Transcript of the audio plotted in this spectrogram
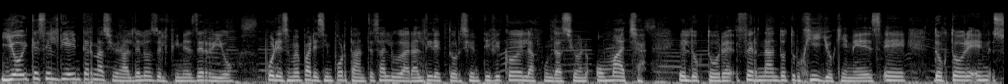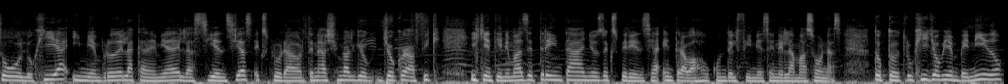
Y hoy que es el Día Internacional de los Delfines de Río, por eso me parece importante saludar al director científico de la Fundación Omacha, el doctor Fernando Trujillo, quien es eh, doctor en zoología y miembro de la Academia de las Ciencias, explorador de National Geographic y quien tiene más de 30 años de experiencia en trabajo con delfines en el Amazonas. Doctor Trujillo, bienvenido.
